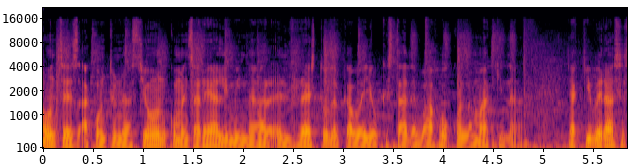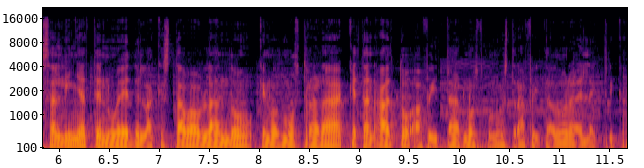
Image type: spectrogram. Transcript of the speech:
Entonces a continuación comenzaré a eliminar el resto del cabello que está debajo con la máquina. Y aquí verás esa línea tenue de la que estaba hablando que nos mostrará qué tan alto afeitarnos con nuestra afeitadora eléctrica.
